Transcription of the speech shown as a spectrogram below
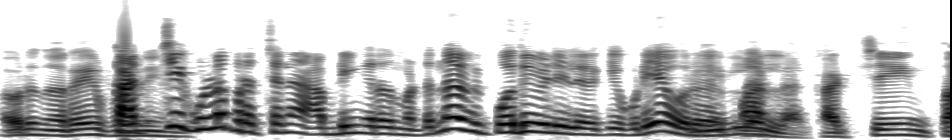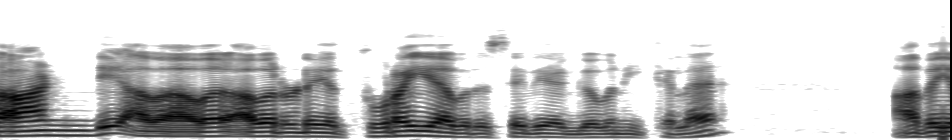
அவர் நிறைய கட்சிக்குள்ள பிரச்சனை அப்படிங்கிறது மட்டும்தான் பொது வெளியில வைக்கக்கூடிய ஒரு இல்ல இல்ல. கட்சியையும் தாண்டி அவ அவ- அவருடைய துறையை அவர் சரியா கவனிக்கல. அதை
